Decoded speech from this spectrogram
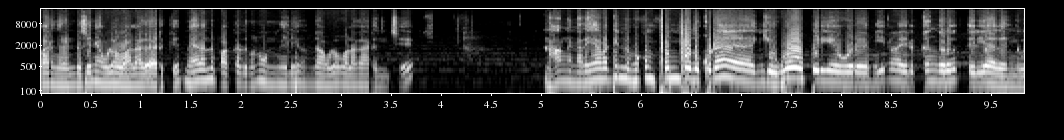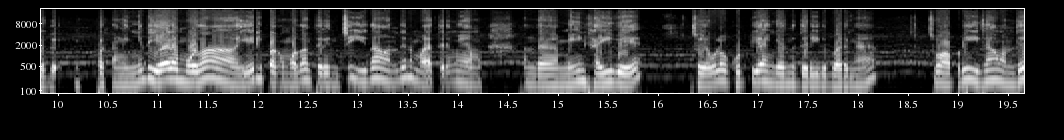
பாருங்கள் ரெண்டு சைடும் அவ்வளோ அழகாக இருக்குது மேலேருந்து பார்க்கறதுக்கு வந்து உண்மையிலேயே வந்து அவ்வளோ அழகாக இருந்துச்சு. நாங்கள் நிறையா வாட்டி இந்த பக்கம் போகும்போது கூட இங்கே இவ்வளோ பெரிய ஒரு நீர்நிலை இருக்குங்கிறது தெரியாது எங்களுக்கு. இப்போ நாங்கள் இங்கேருந்து ஏறும்போது தான் ஏறி பார்க்கும்போது தான் தெரிஞ்சு இதுதான் வந்து நம்ம திரும்பி அந்த மெயின் ஹைவே ஸோ எவ்வளோ குட்டியாக இங்கேருந்து தெரியுது பாருங்கள் ஸோ அப்படி இதான் வந்து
